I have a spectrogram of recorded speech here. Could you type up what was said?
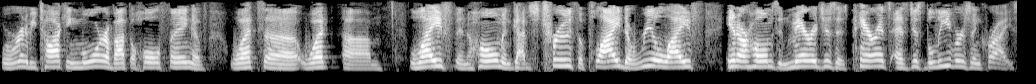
where we're going to be talking more about the whole thing of what, uh, what um, life and home and God's truth applied to real life in our homes and marriages as parents, as just believers in Christ.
